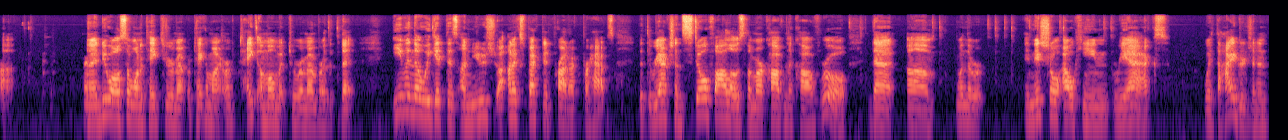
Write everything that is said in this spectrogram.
Uh, and I do also want to take to remember take a take a moment to remember that, that even though we get this unusual unexpected product perhaps that the reaction still follows the Markovnikov rule that um, when the initial alkene reacts with the hydrogen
